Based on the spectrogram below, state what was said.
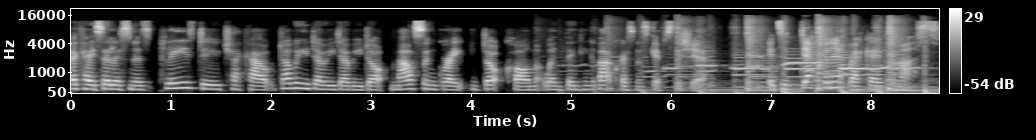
Okay, so listeners, please do check out www.mouseandgrape.com when thinking about Christmas gifts this year. It's a definite reco from us.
